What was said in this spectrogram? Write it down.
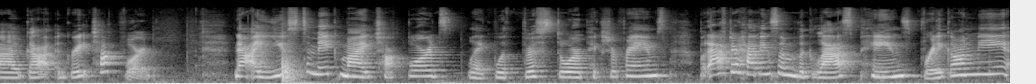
I've got a great chalkboard. Now I used to make my chalkboards like with thrift store picture frames, but after having some of the glass panes break on me,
